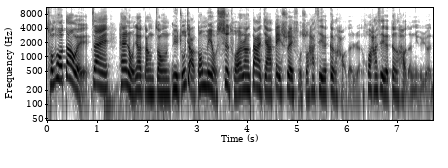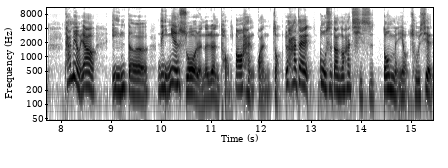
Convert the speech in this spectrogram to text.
从头到尾，在《黑暗荣耀》当中，女主角都没有试图要让大家被说服，说她是一个更好的人，或她是一个更好的女人。她没有要赢得里面所有人的认同，包含观众。就她在故事当中，她其实都没有出现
